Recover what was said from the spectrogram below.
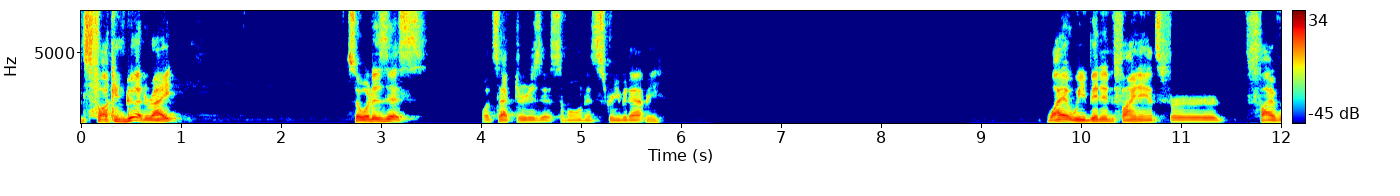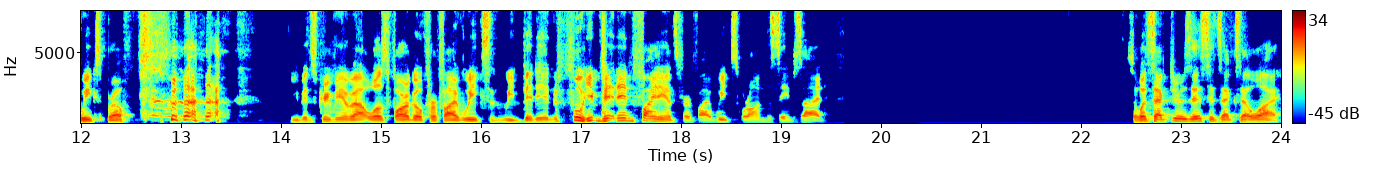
It's fucking good, right? So what is this? What sector is this? Someone is screaming at me. Wyatt, we've been in finance for five weeks, bro. You've been screaming about Wells Fargo for five weeks, and we've been in we've been in finance for five weeks. We're on the same side. So what sector is this? It's XLY.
